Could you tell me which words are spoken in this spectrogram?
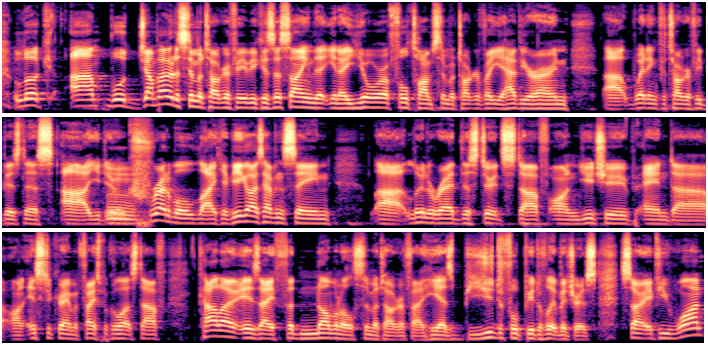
Look, um, we'll jump over to cinematography because they're saying that you know you're a full time cinematographer. You have your own uh, wedding photography business. Uh, you do incredible. Like if you guys haven't seen uh, Luna Red, this dude's stuff on YouTube and uh, on Instagram and Facebook, all that stuff. Carlo is a phenomenal cinematographer. He has beautiful, beautiful images. So if you want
